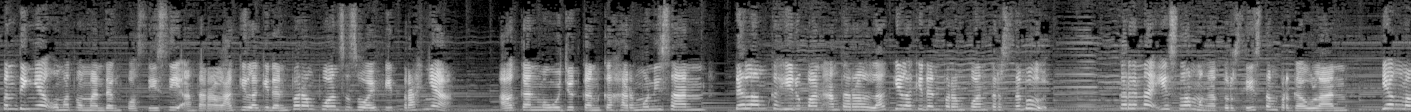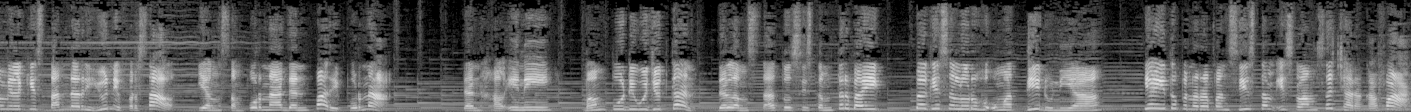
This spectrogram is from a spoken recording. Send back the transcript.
Pentingnya umat memandang posisi antara laki-laki dan perempuan sesuai fitrahnya, akan mewujudkan keharmonisan dalam kehidupan antara laki-laki dan perempuan tersebut. Karena Islam mengatur sistem pergaulan yang memiliki standar universal yang sempurna dan paripurna dan hal ini mampu diwujudkan dalam satu sistem terbaik bagi seluruh umat di dunia, yaitu penerapan sistem Islam secara kafah.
